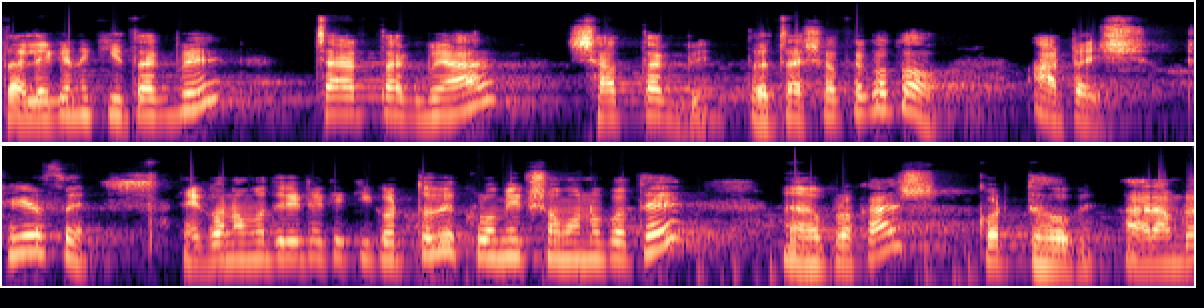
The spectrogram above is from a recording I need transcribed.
তাহলে এখানে কি থাকবে? চার থাকবে আর সাত থাকবে। তা চার সাথে কত? আটাইশ ঠিক আছে? এখন আমাদের এটাকে কি করতে হবে? ক্রমিক সমানুপাতে প্রকাশ করতে হবে। আর আমরা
